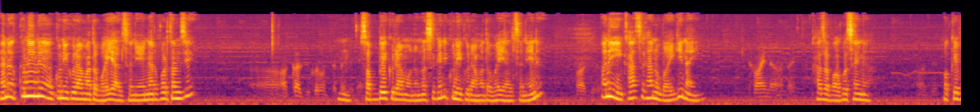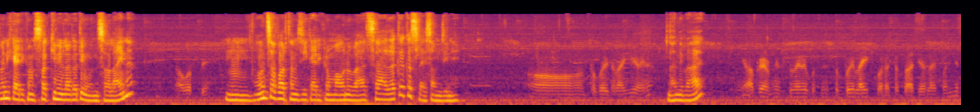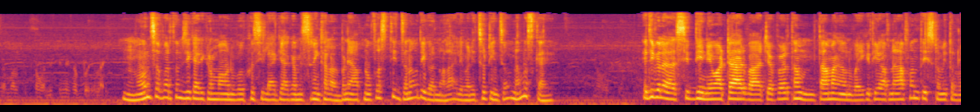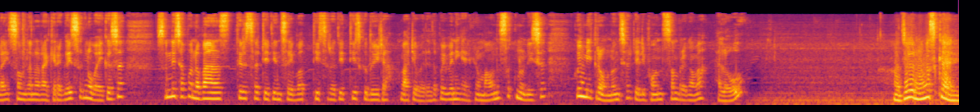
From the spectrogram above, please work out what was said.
होइन कुनै न कुनै कुरामा त भइहाल्छ नि। होइन प्रथमजी? सबै कुरामा हुन नसके नि। कुनै कुरामा त भइहाल्छ नि होइन? अनि खाजा खानु भयो कि नै खाजा भएको छैन। पक्कै पनि कार्यक्रम सकिने लगतै हुन्छ होला होइन? हुन्छ प्रथमजी कार्यक्रममा आउनु भएको छ आज। कसलाई सम्झिने? धन्यवाद। हुन्छ प्रथमजी कार्यक्रममा आउनुभयो खुसी लाग्यो। आगामी श्रृङ्खलाहरू पनि आफ्नो उपस्थित जनाउँदै गर्नु होला। अहिले भने छुट्टिन्छौँ। नमस्कार। यति बेला सिद्धि नेवाटारबाट प्रथम तामाङ आउनुभएको थियो। आफ्नो आफन्त इष्टमित्रलाई सम्झना राखेर गइसक्नु भएको छ। शून्य छप्पन्न पाँच त्रिसठी तिन सय बत्तिस र तेत्तिसको दुईवटा बाटो भएर तपाईँ पनि कार्यक्रममा आउन सक्नुहुनेछ। कोही मित्र हुनुहुन्छ? टेलिफोन सम्पर्कमा। हेलो। हजुर नमस्कार।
